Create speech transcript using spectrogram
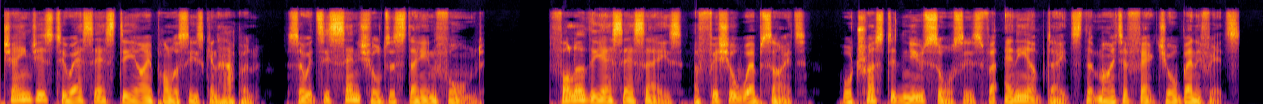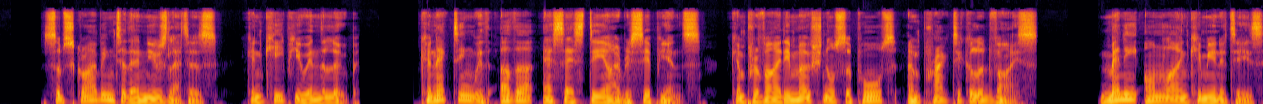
Changes to SSDI policies can happen, so it's essential to stay informed. Follow the SSA's official website or trusted news sources for any updates that might affect your benefits. Subscribing to their newsletters can keep you in the loop. Connecting with other SSDI recipients can provide emotional support and practical advice. Many online communities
